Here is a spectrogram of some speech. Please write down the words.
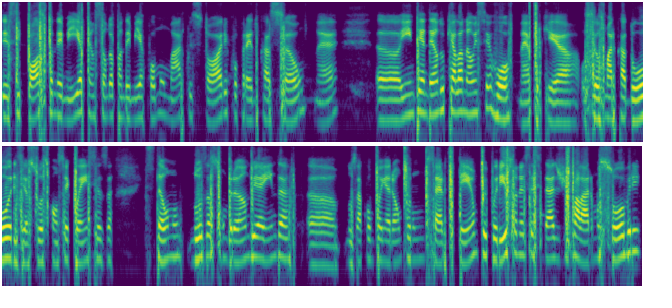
desse pós-pandemia, pensando a pandemia como um marco histórico para a educação, né? Uh, e entendendo que ela não encerrou, né? Porque uh, os seus marcadores e as suas consequências estão nos assombrando e ainda uh, nos acompanharão por um certo tempo, e por isso a necessidade de falarmos sobre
